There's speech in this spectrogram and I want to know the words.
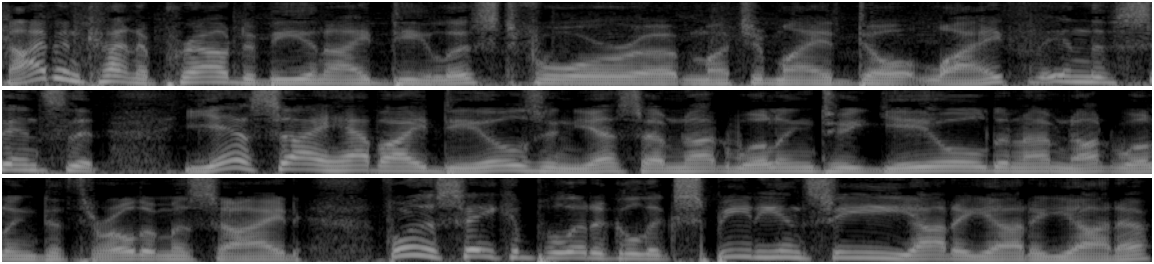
Now, I've been kind of proud to be an idealist for uh, much of my adult life in the sense that, yes, I have ideals, and yes, I'm not willing to yield and I'm not willing to throw them aside for the sake of political expediency, yada, yada, yada.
